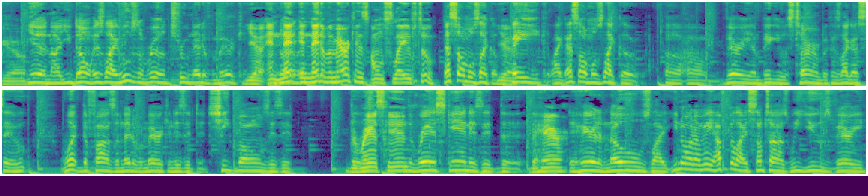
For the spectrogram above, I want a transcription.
You know? Yeah, no, you don't. It's like who's a real true Native American? Yeah, and You know Na- I mean? and Native Americans own slaves too. That's almost like a Yeah. vague, like that's almost like a, a um, very ambiguous term because, like I said, who, what defines a Native American? Is it the cheekbones? Is it The red skin, the red skin? Is it the the hair. the hair, the nose? Like you know what I mean? I feel like sometimes we use very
